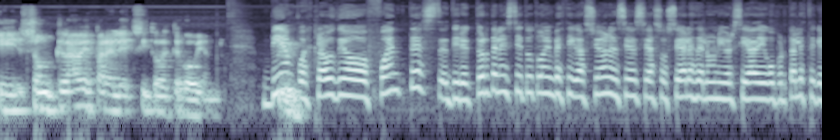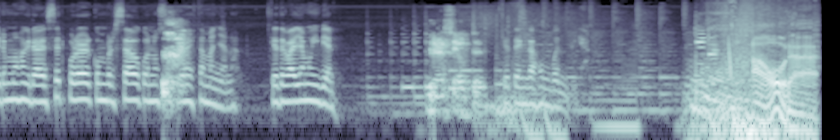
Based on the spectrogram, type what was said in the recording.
eh, son claves para el éxito de este gobierno. Bien, pues Claudio Fuentes, director del Instituto de Investigación en Ciencias Sociales de la Universidad Diego Portales, te queremos agradecer por haber conversado con nosotros esta mañana. Que te vaya muy bien. Gracias a usted. Que tengas un buen día. Ahora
